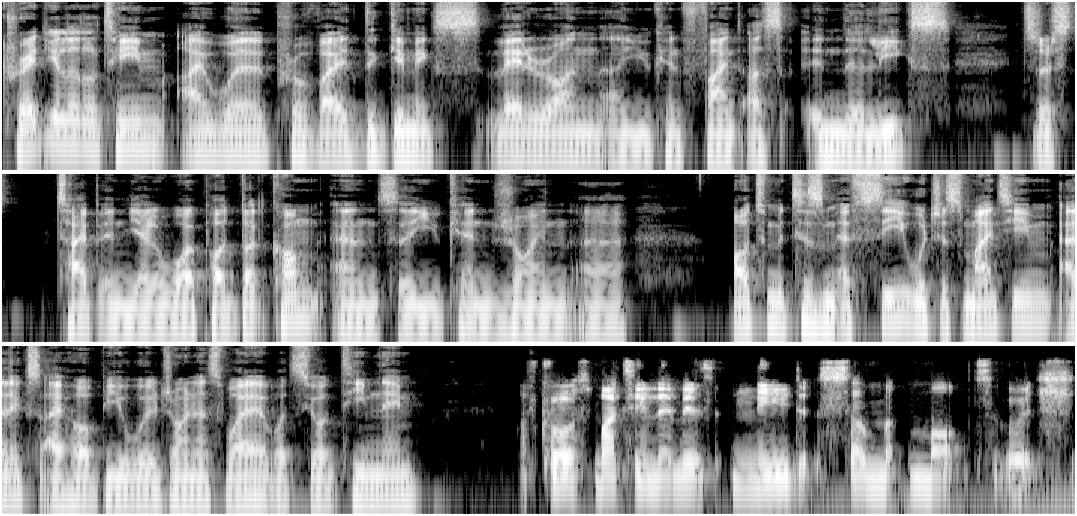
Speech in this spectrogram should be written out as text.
create your little team. I will provide the gimmicks later on. Uh, you can find us in the leagues. Just type in yellowwallpod.com and uh, you can join uh, Automatism FC, which is my team. Alex, I hope you will join as well. What's your team name? Of course, my team name is Need Some Mott, which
